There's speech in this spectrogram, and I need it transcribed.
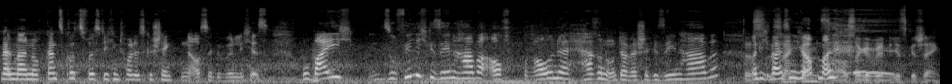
wenn man noch ganz kurzfristig ein tolles Geschenk, ein außergewöhnliches. Wobei ich, so viel ich gesehen habe, auch braune Herrenunterwäsche gesehen habe. Das und ich ist weiß ein nicht, ob ganz man außergewöhnliches Geschenk.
